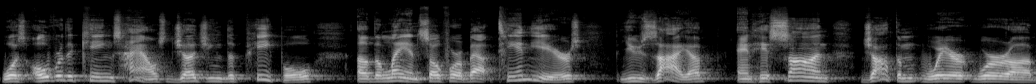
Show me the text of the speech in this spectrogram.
was over the king's house, judging the people of the land. So for about 10 years, Uzziah and his son Jotham were, were uh,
